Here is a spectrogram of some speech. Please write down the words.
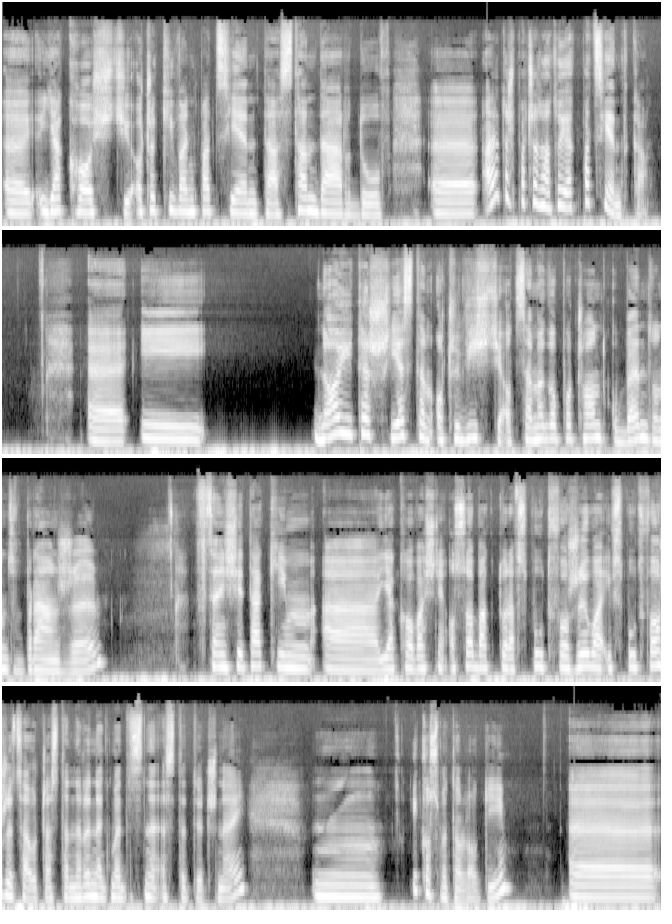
e, jakości, oczekiwań pacjenta, standardów, e, ale też patrzę na to jak pacjentka. E, I no i też jestem oczywiście od samego początku, będąc w branży, w sensie takim, e, jako właśnie osoba, która współtworzyła i współtworzy cały czas ten rynek medycyny estetycznej mm, i kosmetologii. E,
